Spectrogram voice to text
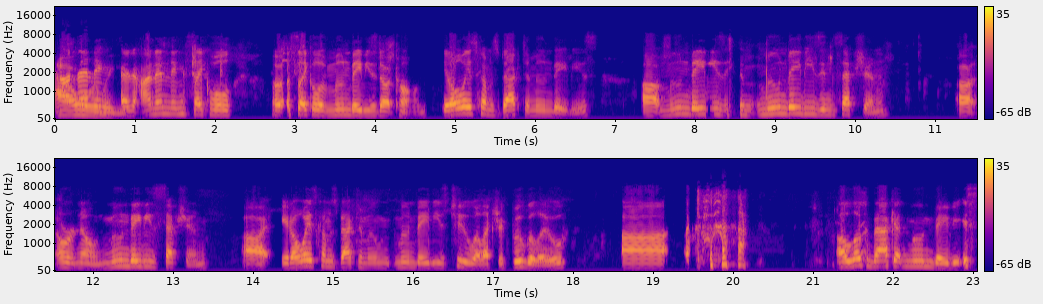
hourly. unending, an unending cycle, uh, a cycle of moonbabies.com. It always comes back to moon babies. Uh, moon babies, moon babies inception, uh, or no, moon babiesception. Uh, it always comes back to moon moon babies two, electric boogaloo. Uh, I'll look back at moon babies.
